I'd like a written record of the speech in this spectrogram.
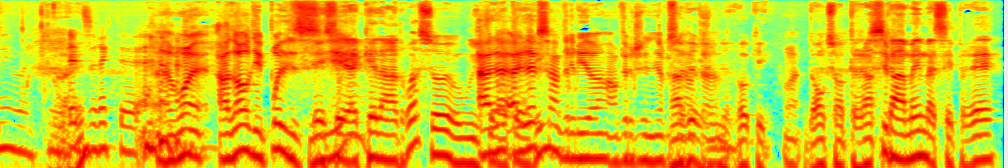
Oui, oui. Ouais. Le direct. euh, Euh, ouais. Alors, les policiers... Mais c'est à quel endroit, ça? Où il à, la- à? Alexandria, en Virginie En. Virginie, OK. Ouais. Donc, ils sont quand même assez près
